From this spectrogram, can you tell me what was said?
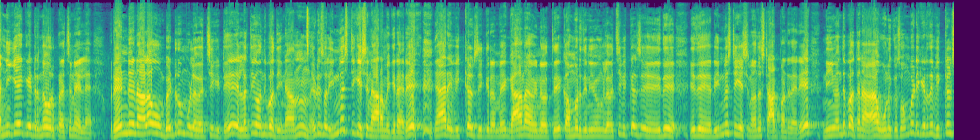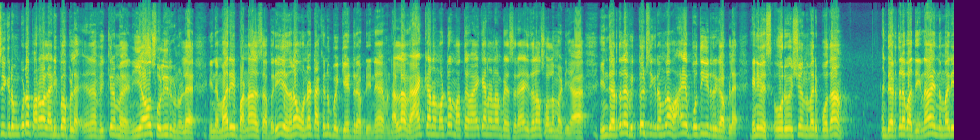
அன்னைக்கே கேட்டிருந்தா ஒரு பிரச்சனை இல்லை. ரெண்டு நாளாக உன் பெட்ரூம் உள்ள வச்சுக்கிட்டு எல்லாத்தையும் வந்து பார்த்தீங்கன்னா எப்படி சொல்லி இன்வெஸ்டிகேஷன் ஆரம்பிக்கிறாரு. யார்? விக்கல் சீக்கிரமே கானா வினோத் அமிர்தினி இவங்களை வச்சு விக்கல் இது இது இன்வெஸ்டிகேஷன் வந்து ஸ்டார்ட் பண்ணுறாரு நீ வந்து பார்த்தனா உனக்கு சொம்படிக்கிறது விக்கல் சீக்கிரம் கூட பரவாயில்ல அடிப்பாப்புல. ஏன்னா விக்ரம் நீயாவும் சொல்லியிருக்கணும்ல இந்த மாதிரி பண்ணாத சபரி எதனா ஒன்றா டக்குன்னு போய் கேட்டுரு அப்படின்னு. நல்லா வேக்கான மட்டும் மற்ற வேக்கானெல்லாம் பேசுகிற இதெல்லாம் சொல்ல மாட்டியா? இந்த இடத்துல விக்கல் சீக்கிரம்லாம் வாயை பொத்திக்கிட்டு இருக்காப்ல எனிவேஸ் ஒரு விஷயம் இந்த மாதிரி போதான் இந்த இடத்துல பார்த்தீங்கன்னா இந்த மாதிரி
